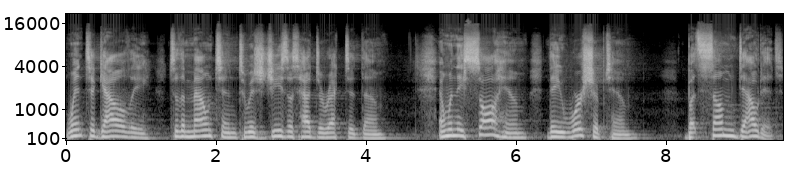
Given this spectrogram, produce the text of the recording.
went to Galilee, to the mountain to which Jesus had directed them. And when they saw him, they worshiped him, but some doubted.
